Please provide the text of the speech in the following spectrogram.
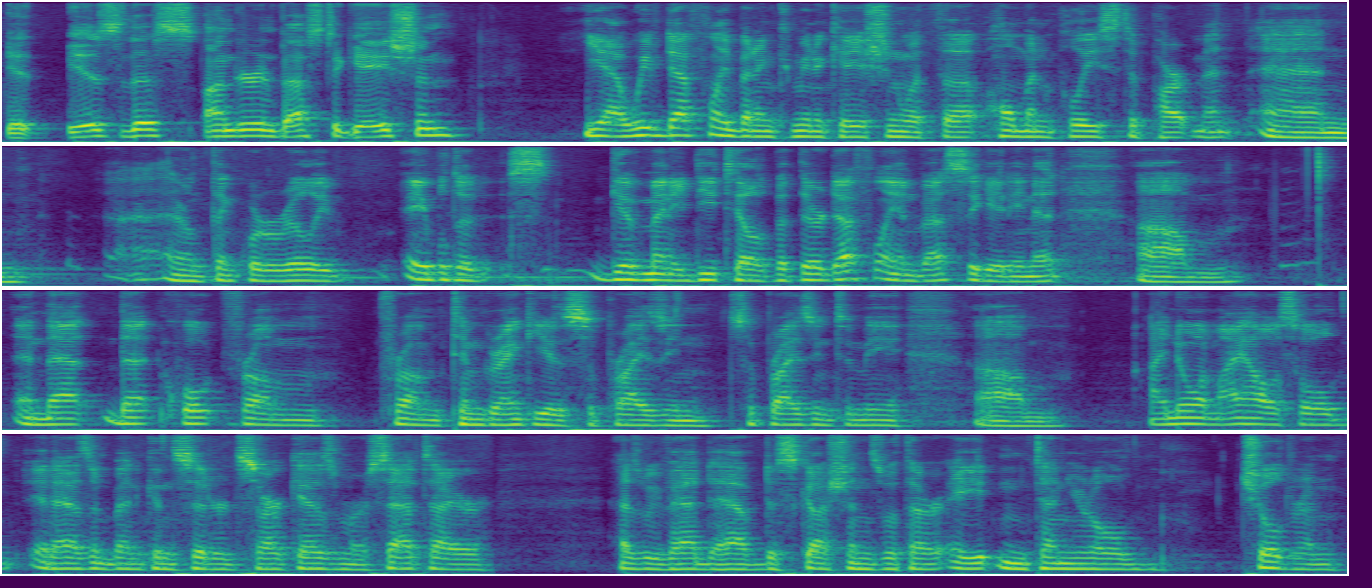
It, is this under investigation? Yeah, we've definitely been in communication with the Holmen Police Department, and I don't think we're really able to give many details, but they're definitely investigating it. Um, and that that quote from from Tim Gruenke is surprising surprising to me. Um, I know in my household it hasn't been considered sarcasm or satire, as we've had to have discussions with our eight and ten year old children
